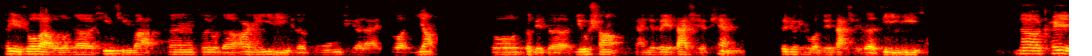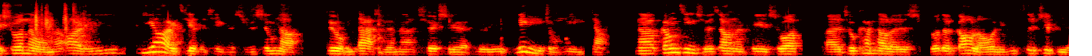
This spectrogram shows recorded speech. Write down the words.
可以说吧，我的心情吧，跟所有的二零一零的同学来说一样，都特别的忧伤，感觉被大学骗了。这就是我对大学的第一印象。那可以说呢，我们二零一一二届的这个学生呢，对我们大学呢，确实有另一种印象。那刚进学校呢，可以说，呃，就看到了许多的高楼鳞次栉比，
